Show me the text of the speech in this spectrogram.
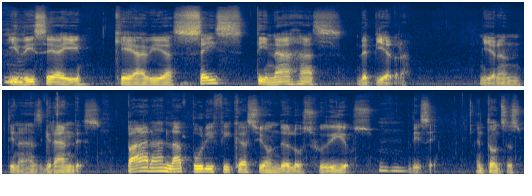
Y dice ahí que había seis tinajas de piedra, y eran tinajas grandes, para la purificación de los judíos, dice. Entonces,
